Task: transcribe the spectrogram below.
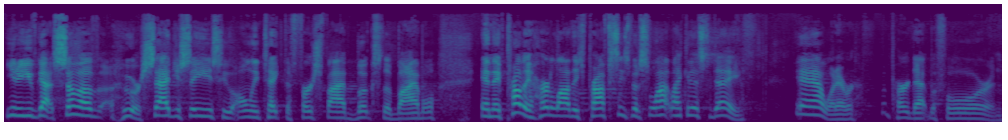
you know, you've got some of who are Sadducees who only take the first five books of the Bible. And they've probably heard a lot of these prophecies, but it's a lot like it is today. Yeah, whatever. I've heard that before, and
